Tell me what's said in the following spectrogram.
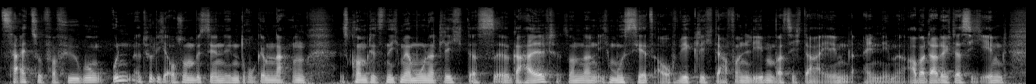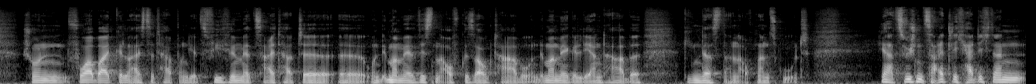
Zeit zur Verfügung und natürlich auch so ein bisschen den Druck im Nacken. Es kommt jetzt nicht mehr monatlich das äh, Gehalt, sondern ich muss jetzt auch wirklich davon leben, was ich da eben einnehme. Aber dadurch, dass ich eben schon Vorarbeit geleistet habe und jetzt viel, viel mehr Zeit hatte äh, und immer mehr Wissen aufgesaugt habe und immer mehr gelernt habe, ging das dann auch ganz gut. Ja, zwischenzeitlich hatte ich dann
